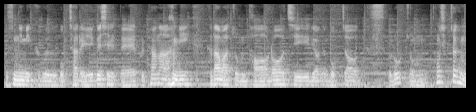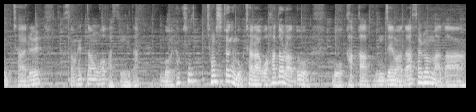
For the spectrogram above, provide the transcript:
교수님이 그 목차를 읽으실 때 불편함이 그나마 좀 덜어지려는 목적으로 좀 형식적인 목차를 작성했던 것 같습니다. 뭐 형식, 형식적인 목차라고 하더라도 뭐 각각 문제마다 설문마다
